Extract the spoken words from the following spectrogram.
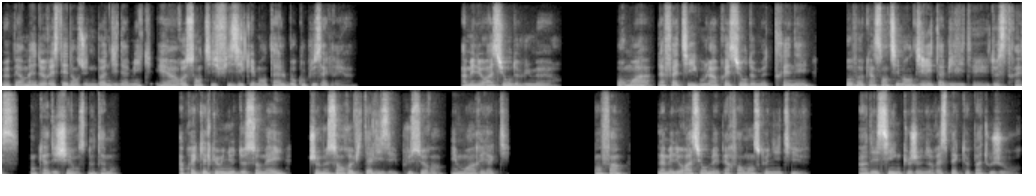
me permet de rester dans une bonne dynamique et un ressenti physique et mental beaucoup plus agréable. Amélioration de l'humeur. Pour moi, la fatigue ou l'impression de me traîner provoque un sentiment d'irritabilité et de stress, en cas d'échéance notamment. Après quelques minutes de sommeil, je me sens revitalisé, plus serein et moins réactif. Enfin, l'amélioration de mes performances cognitives. Un des signes que je ne respecte pas toujours,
